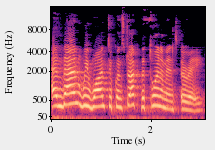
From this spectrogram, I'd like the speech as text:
and then we want to construct the tournament array.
